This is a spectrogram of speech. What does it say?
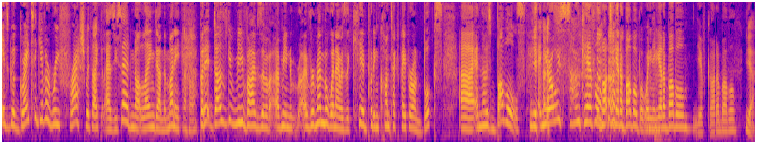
it's great to give a refresh with like as you said, not laying down the money. Uh-huh. But it does give me vibes of. I mean, I remember when I was a kid putting contact paper on books uh, and those bubbles, and you're always so careful not to get a bubble. But when you get a bubble, you've got a bubble. Yeah,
